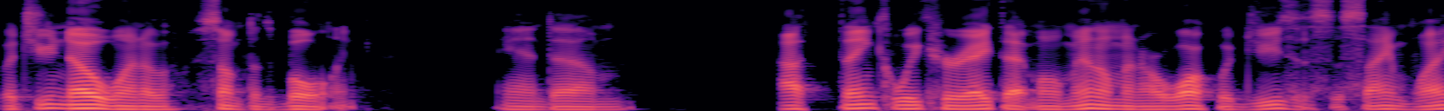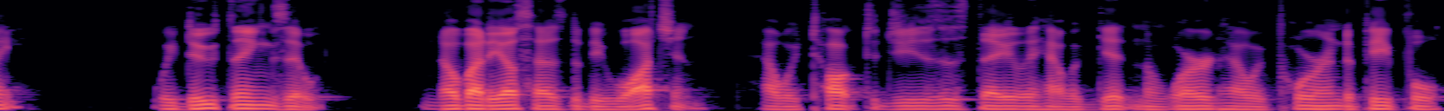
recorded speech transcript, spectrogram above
but you know when a, something's bowling. And um, I think we create that momentum in our walk with Jesus the same way. We do things that nobody else has to be watching. How we talk to Jesus daily, how we get in the Word, how we pour into people.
